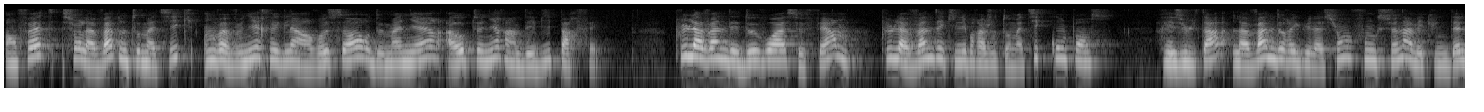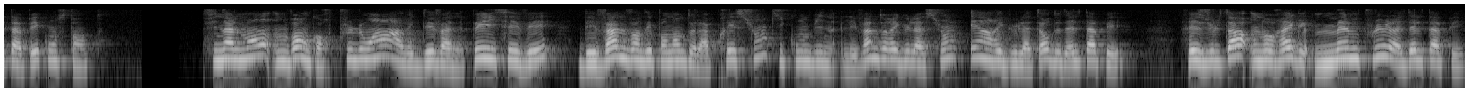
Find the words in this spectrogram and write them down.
En fait, sur la vanne automatique, on va venir régler un ressort de manière à obtenir un débit parfait. Plus la vanne des deux voies se ferme, plus la vanne d'équilibrage automatique compense. Résultat, la vanne de régulation fonctionne avec une delta P constante. Finalement, on va encore plus loin avec des vannes PICV, des vannes indépendantes de la pression qui combinent les vannes de régulation et un régulateur de delta P. Résultat, on ne règle même plus la delta P.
